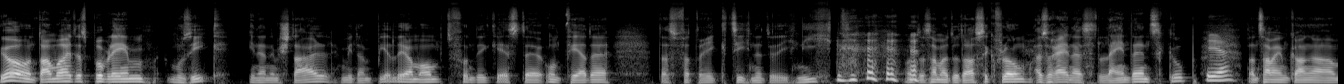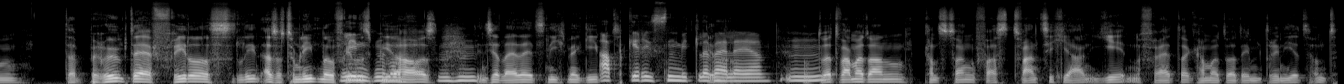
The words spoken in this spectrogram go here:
Ja, und dann war halt das Problem Musik in einem Stall mit einem Bierle am Abend von den Gästen und Pferde. Das verträgt sich natürlich nicht. und das haben wir dort rausgeflogen, also rein als Line Dance Club. Ja. Dann sind wir im Gang am der berühmte Friedels, also zum Lindenhof, Friedels Lindenhof. Bierhaus, mhm. den es ja leider jetzt nicht mehr gibt. Abgerissen mittlerweile, genau. ja. Mhm. Und dort waren wir dann, kannst du sagen, fast 20 Jahre, jeden Freitag haben wir dort eben trainiert. Und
